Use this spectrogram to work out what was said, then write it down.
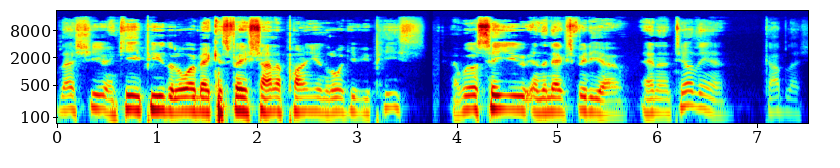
Bless you and keep you. The Lord make his face shine upon you and the Lord give you peace. And we'll see you in the next video. And until then, God bless you.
